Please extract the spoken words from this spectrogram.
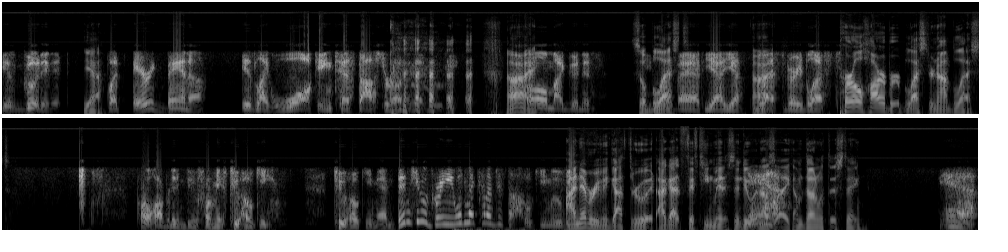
is good in it, Yeah. but Eric Bana is like walking testosterone in that movie. All right. Oh my goodness. so blessed. So bad. Yeah, yeah. All right. blessed. Very blessed. Pearl Harbor, blessed or not blessed? Pearl Harbor didn't do it for me. It's too hokey. Too hokey, man. Didn't you agree? Wasn't that kind of just a hokey movie? I never even got through it. I got 15 minutes into it, and I was like, I'm done with this thing. Yeah,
